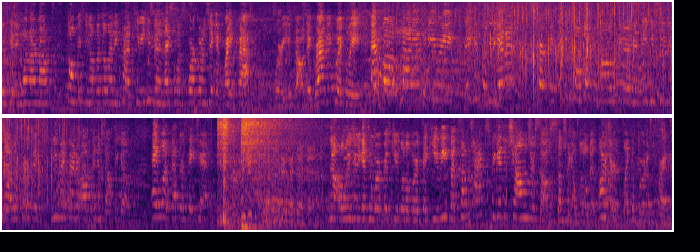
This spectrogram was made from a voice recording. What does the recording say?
Just kidding. One arm out, palm facing up like a landing pad. Kiwi, he's been an excellent sport. Going to take it right back where you found it. Grab it quickly. And folks, that is Kiwi. Thank you so. much. Did you get it? Perfect. Thank you so much for volunteering, and thank you, Kiwi. That was perfect. You, my friend, are all finished. Off we go. Hey, look, that's our stage stagehand. Not only do we get to work with cute little birds like Kiwi, but sometimes we get to challenge ourselves to something a little bit larger, like a bird of prey.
